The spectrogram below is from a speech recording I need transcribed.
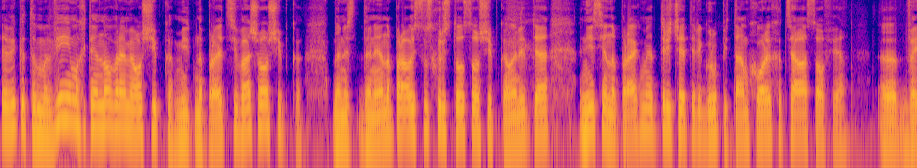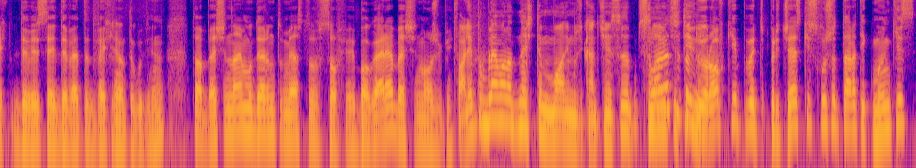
те викат, ама вие имахте едно време ошибка. Ми, направете си ваша ошибка. Да не, да не е направил Исус Христос ошибка, нали? Тя, ние си я направихме 3-4 групи. Там хореха цяла София. Е, две- 99-2000 година. Това беше най-модерното място в София. България беше, може би. Това ли е проблема на днешните млади музиканти, че не са Слагат си татуировки, при- прически, слушат Arctic Monkeys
